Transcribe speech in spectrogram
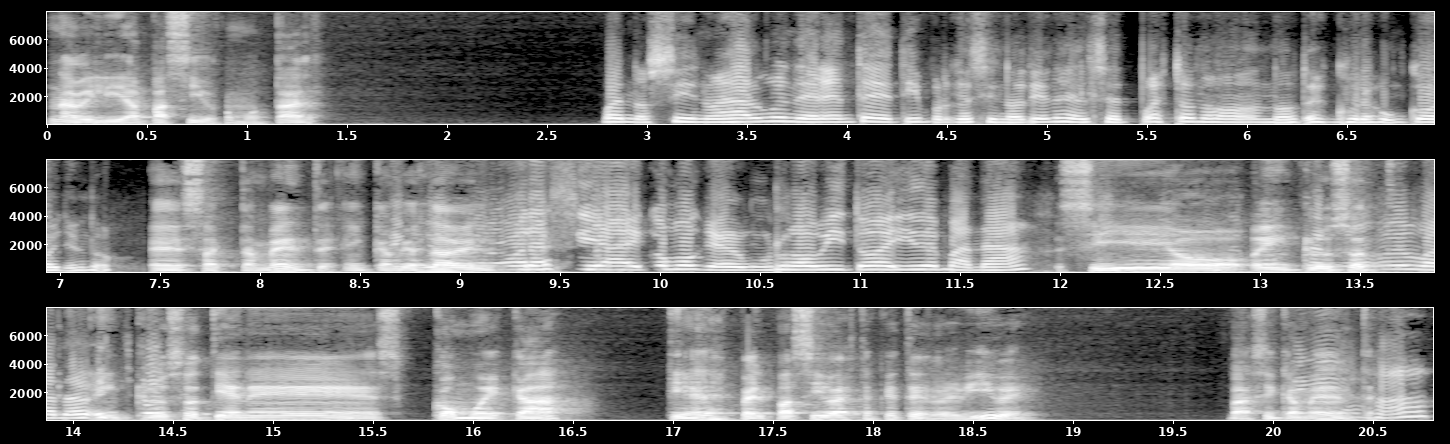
una habilidad pasiva como tal. Bueno, sí, no es algo inherente de ti, porque si no tienes el set puesto no, no te curas un coño, ¿no? Exactamente, en cambio es la habilidad. Ahora sí hay como que un robito ahí de maná. Sí, o incluso, incluso tienes como EK, tienes el spell pasiva esta que te revive, básicamente. Ajá,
